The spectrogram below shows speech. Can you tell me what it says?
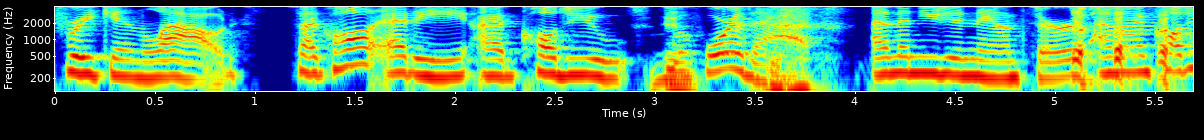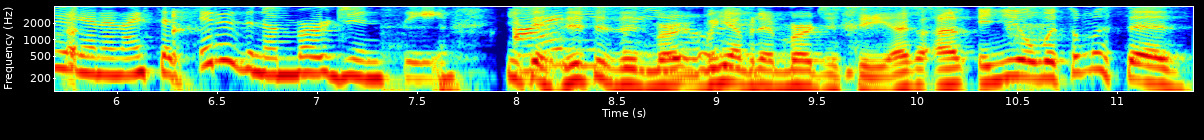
freaking loud. So I call Eddie. I had called you before that, and then you didn't answer. And I called you again, and I said, "It is an emergency." He said, I "This is emer- you- we have an emergency." I go, I, and you know when someone says,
